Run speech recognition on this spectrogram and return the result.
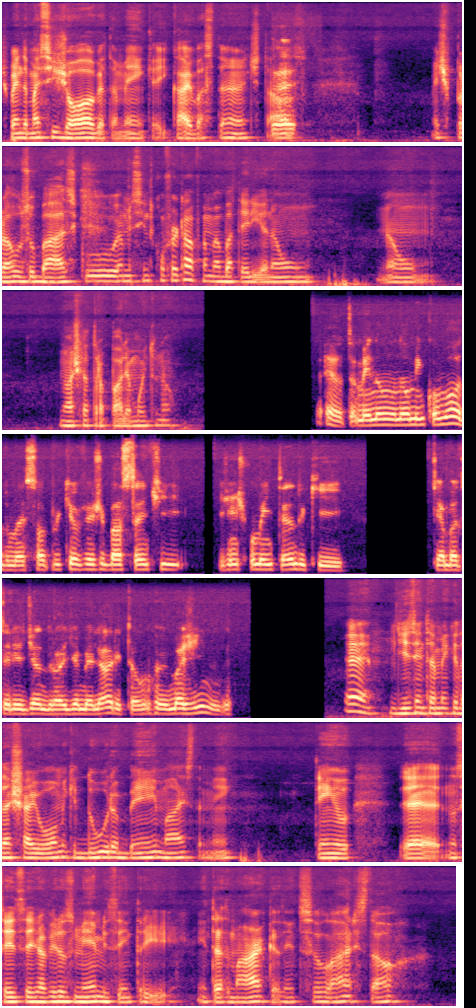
Tipo, ainda mais se joga também, que aí cai bastante e tal. É. Mas, tipo, pra uso básico, eu me sinto confortável com a minha bateria, não. Não. Não acho que atrapalha muito, não. É, eu também não, não me incomodo, mas só porque eu vejo bastante gente comentando que, que a bateria de Android é melhor, então eu imagino, né? É, dizem também que da Xiaomi que dura bem mais também. Tenho, é, não sei se vocês já viram os memes entre, entre as marcas, entre os celulares e tal.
